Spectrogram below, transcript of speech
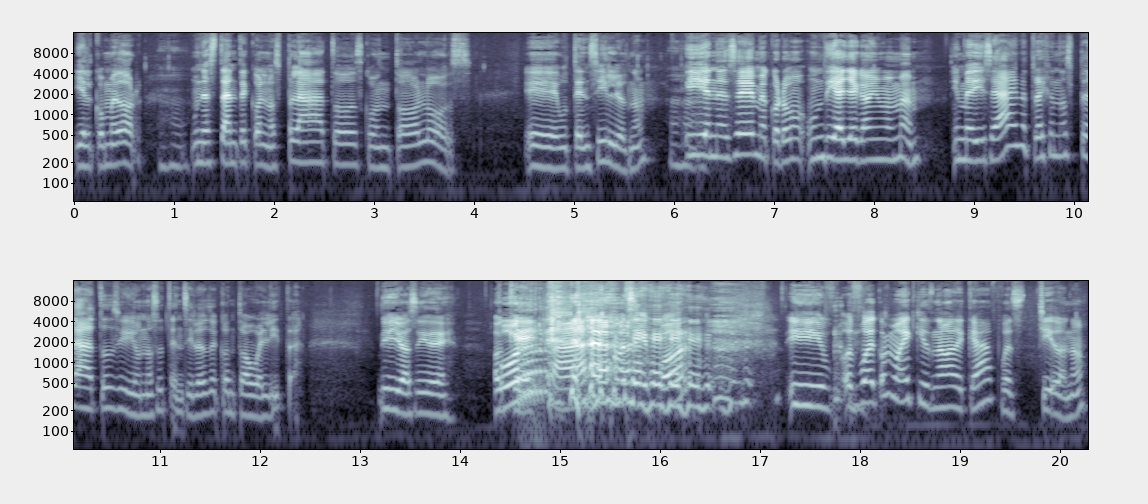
y el comedor Ajá, un estante con los platos, con todos los eh, utensilios, ¿no? ajá. Y en ese, me acuerdo, un día llega mi mamá Y me dice, ay, me traje unos platos y unos utensilios de con tu abuelita. Y yo así de. Por. Sí, por. Y fue como X, ¿no? De que, ah, pues chido, ¿no?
